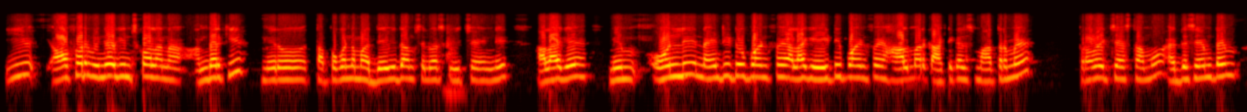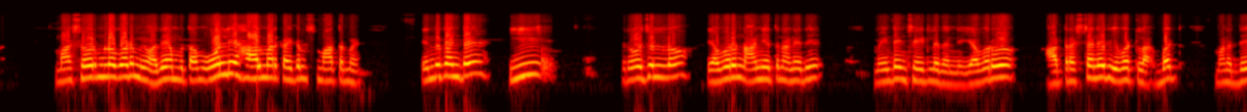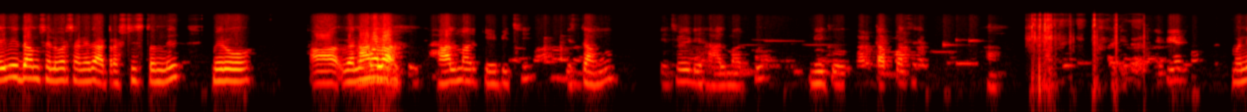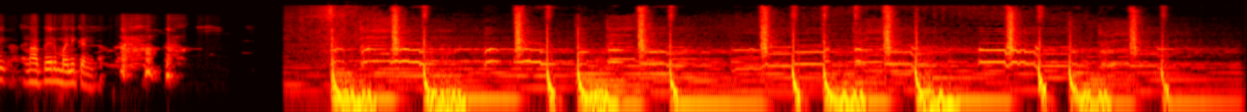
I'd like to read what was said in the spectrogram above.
ఈ ఆఫర్ వినియోగించుకోవాలన్న అందరికీ మీరు తప్పకుండా మా దేవిధామ్ సిల్వర్స్కి ఇచ్చేయండి అలాగే మేము only ninety two point five అలాగే eighty point five hallmark articles మాత్రమే ప్రొవైడ్ చేస్తాము. అట్ ద సేమ్ టైం మా షోరూమ్లో కూడా మేము అదే అమ్ముతాము. ఓన్లీ హాల్ మార్క్ ఐటమ్స్ మాత్రమే. ఎందుకంటే ఈ రోజుల్లో ఎవరు నాణ్యతను అనేది మెయింటైన్ చేయట్లేదండి. ఎవరు ఆ ట్రస్ట్ అనేది ఇవ్వట్లా. బట్ మన దేవిధామ్ సిల్వర్స్ అనేది ఆ ట్రస్ట్ ఇస్తుంది. మీరు ఆ వెనకాల హాల్ మార్క్ వేయించి ఇస్తాము. హెచ్ఐడి హాల్ మార్క్ మీకు తప్పనిసరి మణి నా పేరు మణికంఠ.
